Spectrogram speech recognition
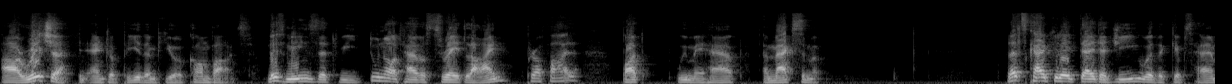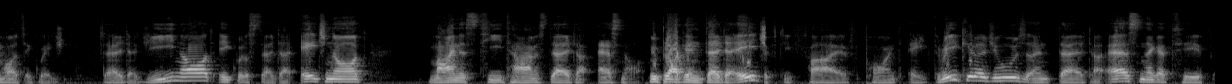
are richer in entropy than pure compounds. This means that we do not have a straight line profile, but we may have a maximum. Let's calculate delta G with the Gibbs-Helmholtz equation delta G naught equals delta H naught minus T times delta S naught. We plug in delta H 55.83 kilojoules and delta S negative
